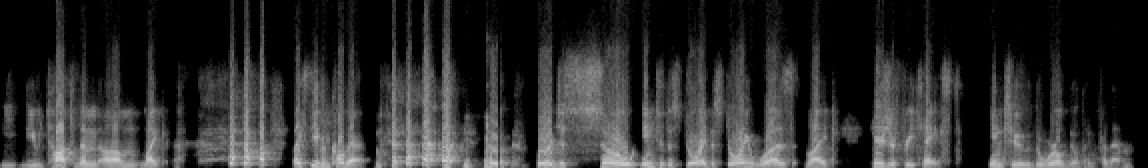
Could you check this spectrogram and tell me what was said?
you, you talk to them um like like Stephen Colbert who, who are just so into the story. The story was like here's your free taste into the world building for them.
